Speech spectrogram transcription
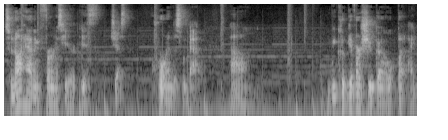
So, not having Furnace here is just horrendously bad. Um, we could give our Shuko, but I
